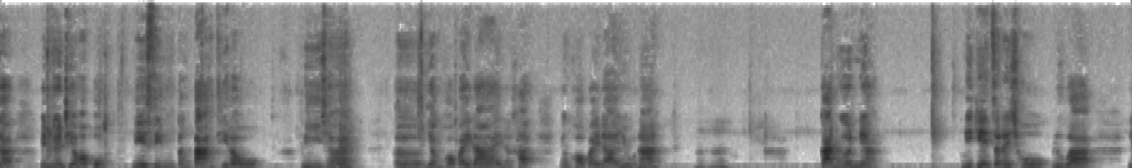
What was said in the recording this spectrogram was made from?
จะเป็นเงินที่เอามาโปะหนี้สินต่างๆ ที่เรามีใช่ไหมเออ ยังพอไปได้นะคะ ยังพอไปได้อยู่นะ อือฮึการเงินเนี่ย มีเกณฑ์จะได้โชคหรือว่าเ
